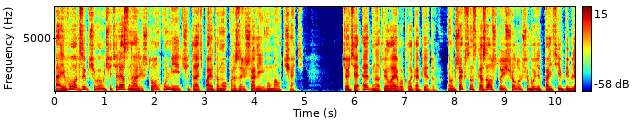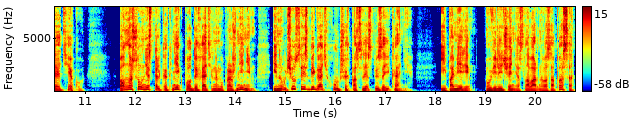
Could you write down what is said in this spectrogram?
а его отзывчивые учителя знали, что он умеет читать, поэтому разрешали ему молчать. Тетя Эдна отвела его к логопеду, но Джексон сказал, что еще лучше будет пойти в библиотеку. Он нашел несколько книг по дыхательным упражнениям и научился избегать худших последствий заикания. И по мере увеличения словарного запаса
